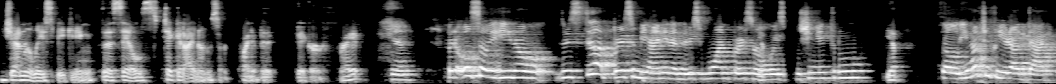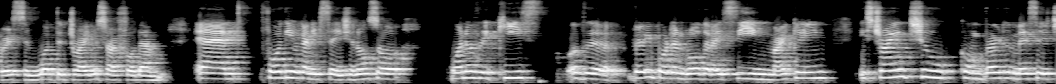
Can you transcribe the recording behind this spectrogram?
generally speaking, the sales ticket items are quite a bit bigger, right? Yeah. But also, you know, there's still a person behind it and there's one person yep. always pushing it through. Yep. So you have to figure out that person, what the drivers are for them. And for the organization, also one of the keys of the very important role that I see in marketing is trying to convert the message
